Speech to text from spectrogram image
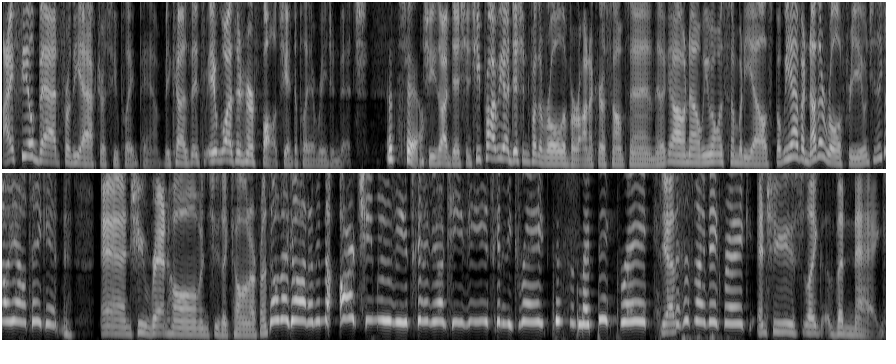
I feel bad for the actress who played Pam because it it wasn't her fault. She had to play a raging bitch. That's true. She's auditioned. She probably auditioned for the role of Veronica or something. And they're like, oh no, we went with somebody else, but we have another role for you. And she's like, oh yeah, I'll take it. And she ran home and she's like telling our friends, oh my god, I'm in the Archie movie. It's gonna be on TV. It's gonna be great. This is my big break. Yeah, this is my big break. And she's like the nag.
